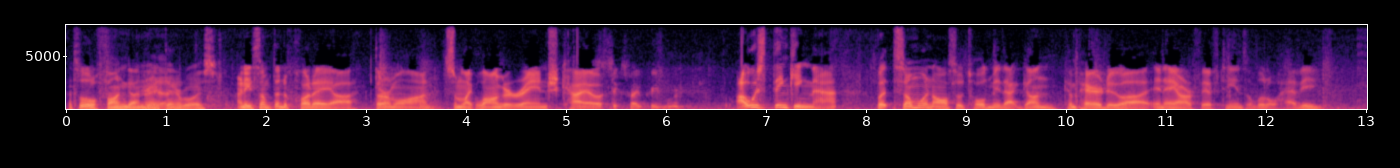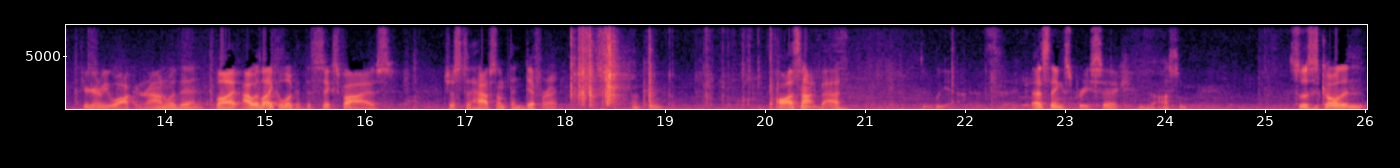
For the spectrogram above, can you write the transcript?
That's a little fun gun right there, boys. I need something to put a uh, thermal on. Some like longer range coyote. 6.5 Creedmoor. I was thinking that, but someone also told me that gun compared to uh, an AR-15 is a little heavy. If you're gonna be walking around with it, but I would like to look at the 6.5s just to have something different. Okay. Oh, that's not bad. Yeah, that's sick. That thing's pretty sick. It's awesome. So this is called an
